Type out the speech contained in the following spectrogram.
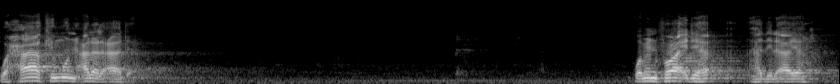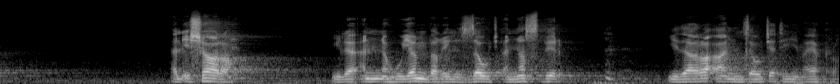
وحاكم على العادة. ومن فوائد هذه الآية الإشارة إلى أنه ينبغي للزوج أن يصبر إذا رأى من زوجته ما يكره.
